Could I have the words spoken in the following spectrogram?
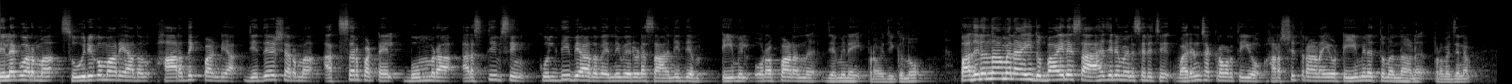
തിലക് വർമ്മ സൂര്യകുമാർ യാദവ് ഹാർദിക് പാണ്ഡ്യ ജിതേഷ് ശർമ്മ അക്സർ പട്ടേൽ ബുംറ അർസ്ദീപ് സിംഗ് കുൽദീപ് യാദവ് എന്നിവരുടെ സാന്നിധ്യം ടീമിൽ ഉറപ്പാണെന്ന് ജെമിനൈ പ്രവചിക്കുന്നു. പതിനൊന്നാമനായി ദുബായിലെ സാഹചര്യം അനുസരിച്ച് വരുൺ ചക്രവർത്തിയോ ഹർഷിത് റാണയോ ടീമിലെത്തുമെന്നാണ് പ്രവചനം.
